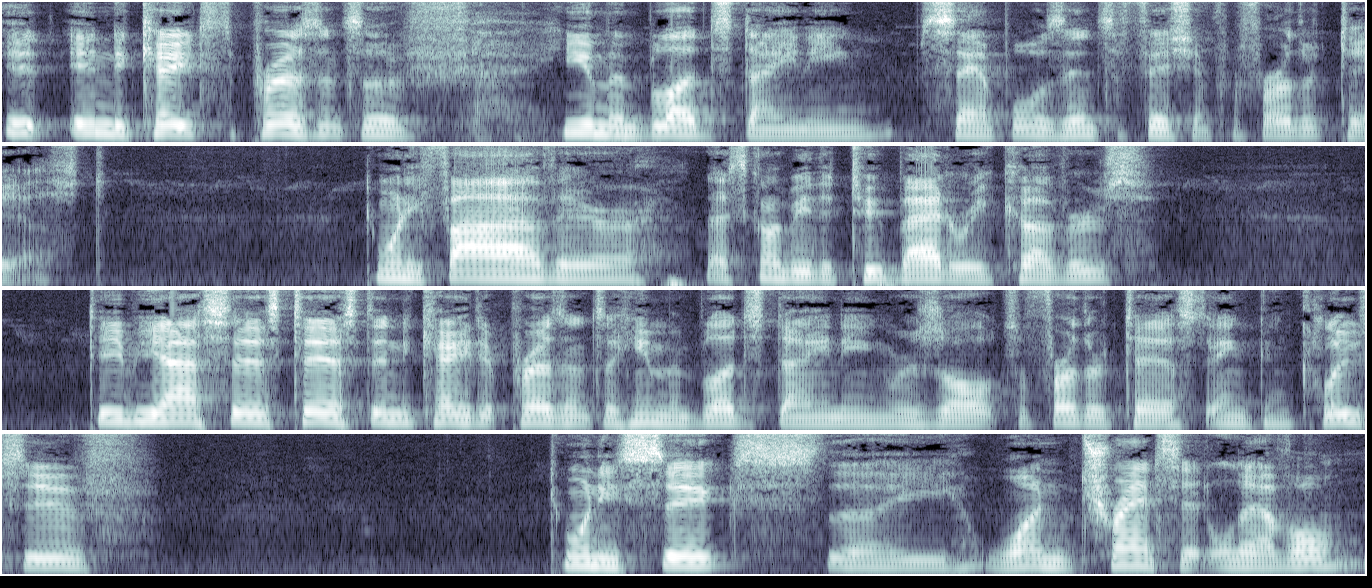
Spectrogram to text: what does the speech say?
it indicates the presence of human blood staining. Sample is insufficient for further test. 25 there. That's going to be the two battery covers. TBI says test indicated presence of human blood staining. Results of further test inconclusive. 26, the one transit level,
